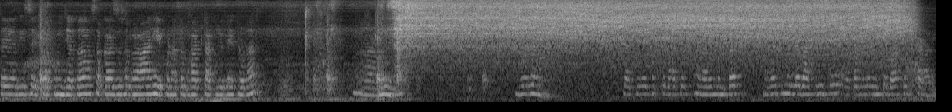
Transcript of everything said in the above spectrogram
तयारी स्वयंपाक म्हणजे आता सकाळचं सगळं आहे पण आता भात टाकलेला आहे थोडा. आणि बरं त्याशिवाय फक्त भातच खाणारे म्हणतात. मलाच म्हटलं भाकरीचं आता मला नुसतं भातच खाणार आहे.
